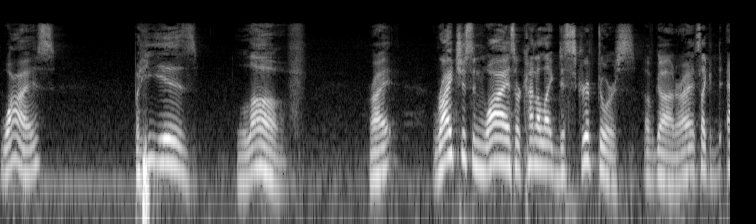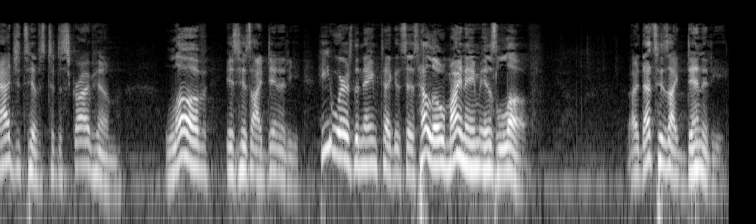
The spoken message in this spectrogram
wise, but he is love. Right? Righteous and wise are kind of like descriptors of God, right? It's like adjectives to describe him. Love is his identity. He wears the name tag that says, Hello, my name is love. Right? That's his identity.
